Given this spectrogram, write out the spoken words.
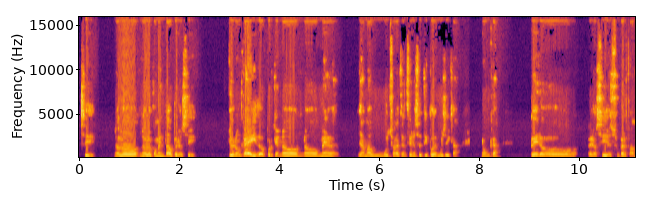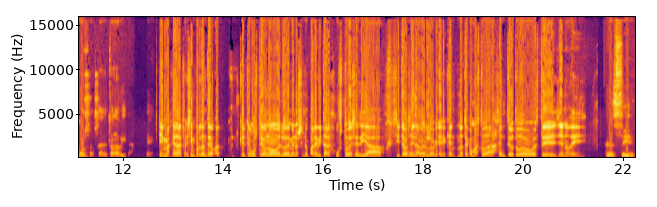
Sí, no lo, no lo he comentado, pero sí. Yo nunca he ido porque no, no me ha llamado mucho la atención ese tipo de música, nunca, pero, pero sí, es súper famoso, o sea, de toda la vida. Más que nada es importante que te guste o no es lo de menos, sino para evitar justo ese día, si te vas a ir a verlo, que, que no te comas toda la gente o todo esté lleno de... Eh, sí,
